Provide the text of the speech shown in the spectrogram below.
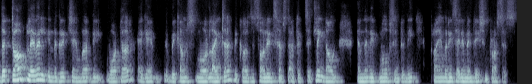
The top level in the grid chamber, the water again becomes more lighter because the solids have started settling down and then it moves into the primary sedimentation process.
